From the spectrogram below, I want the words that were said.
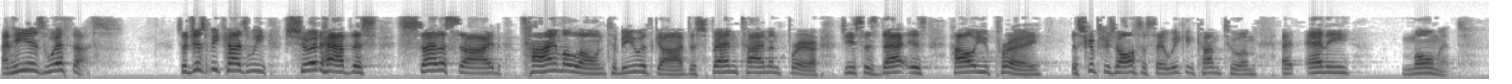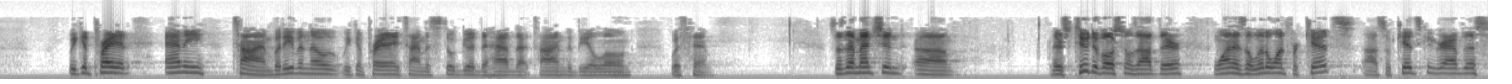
And He is with us. So just because we should have this set aside time alone to be with God, to spend time in prayer, Jesus that is how you pray the scriptures also say we can come to Him at any moment. We can pray at any time, but even though we can pray at any time, it's still good to have that time to be alone with Him. So, as I mentioned, um, there's two devotionals out there. One is a little one for kids, uh, so kids can grab this.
